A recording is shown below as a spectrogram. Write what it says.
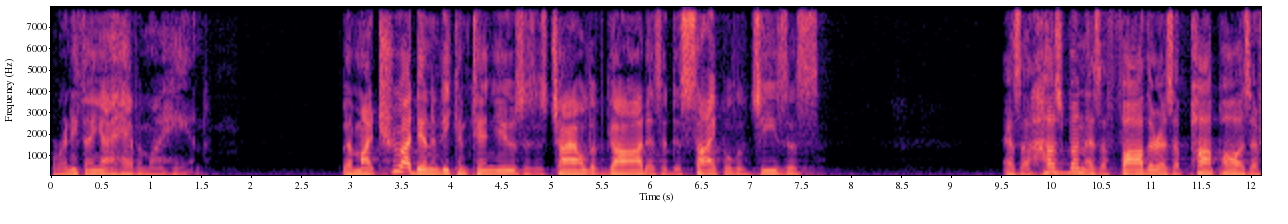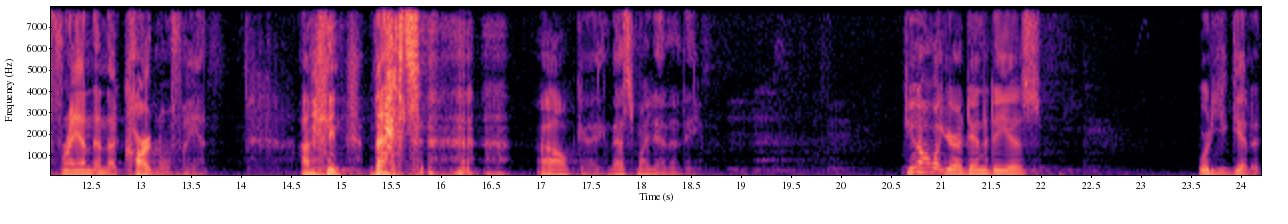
or anything I have in my hand. That my true identity continues as a child of God, as a disciple of Jesus, as a husband, as a father, as a papa, as a friend, and a Cardinal fan. I mean, that's okay, that's my identity. Do you know what your identity is? Where do you get it?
